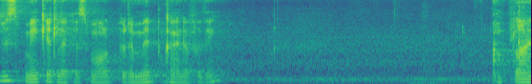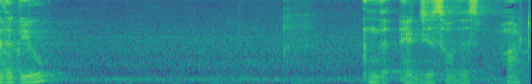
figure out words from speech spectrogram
Just make it like a small pyramid kind of a thing apply the glue in the edges of this part.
